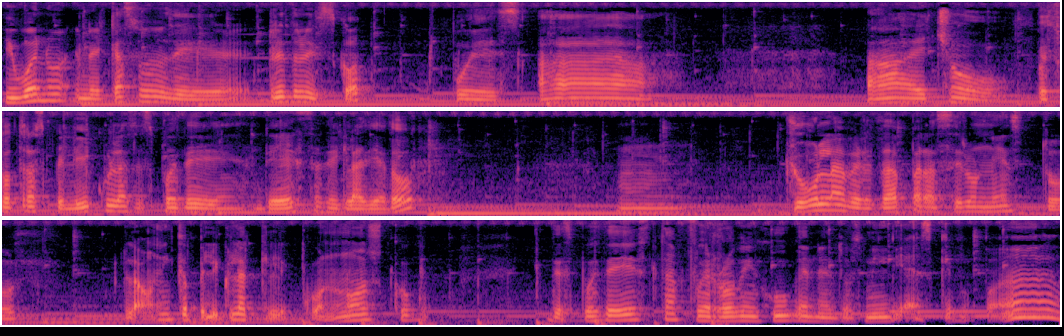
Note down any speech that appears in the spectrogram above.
Y bueno, en el caso de Ridley Scott, pues ha, ha hecho pues otras películas después de, de esta de Gladiador. Yo la verdad, para ser honesto, la única película que le conozco después de esta fue Robin Hood en el 2010, que ah,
